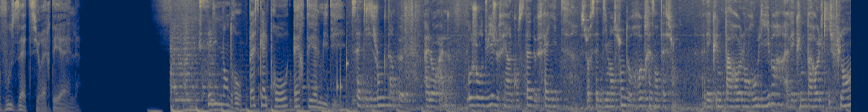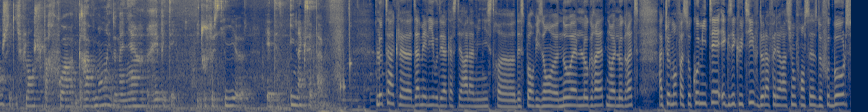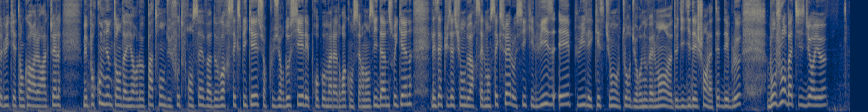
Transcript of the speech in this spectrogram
vous êtes sur RTL. Céline Landreau, Pascal Pro, RTL Midi. Ça disjoncte un peu à l'oral. Aujourd'hui, je fais un constat de faillite sur cette dimension de représentation. Avec une parole en roue libre, avec une parole qui flanche et qui flanche parfois gravement et de manière répétée. Et tout ceci euh, est inacceptable. Le tacle d'Amélie Oudéa-Castéra, la ministre euh, des Sports visant euh, Noël Legrette. Noël Legrette, actuellement face au comité exécutif de la Fédération française de football, celui qui est encore à l'heure actuelle. Mais pour combien de temps d'ailleurs le patron du foot français va devoir s'expliquer sur plusieurs dossiers, les propos maladroits concernant Zidane ce week-end, les accusations de harcèlement sexuel aussi qu'il vise, et puis les questions autour du renouvellement de Didier Deschamps à la tête des Bleus. Bonjour Baptiste Durieux.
